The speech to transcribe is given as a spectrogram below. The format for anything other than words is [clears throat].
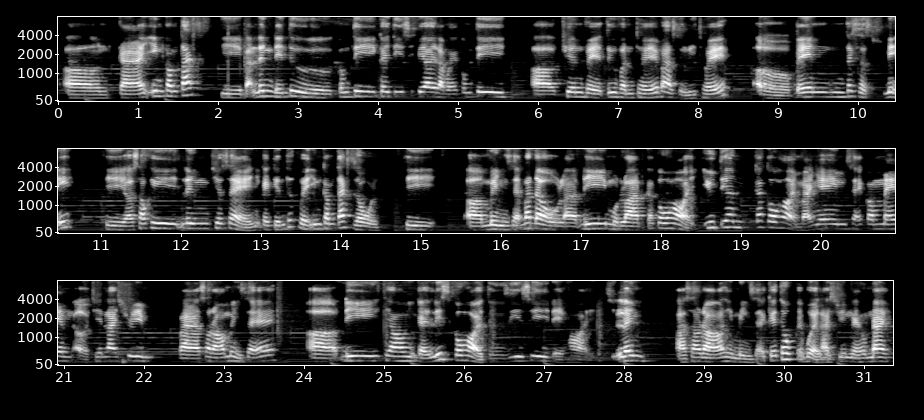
uh, cái income tax. Thì bạn Linh đến từ công ty KTCPA là một cái công ty uh, chuyên về tư vấn thuế và xử lý thuế ở bên Texas, Mỹ thì uh, sau khi linh chia sẻ những cái kiến thức về income tax rồi thì uh, mình sẽ bắt đầu là đi một loạt các câu hỏi ưu tiên các câu hỏi mà anh em sẽ comment ở trên livestream. Và sau đó mình sẽ uh, đi theo những cái list câu hỏi từ GC để hỏi chị Linh. Và sau đó thì mình sẽ kết thúc cái buổi livestream ngày hôm nay.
